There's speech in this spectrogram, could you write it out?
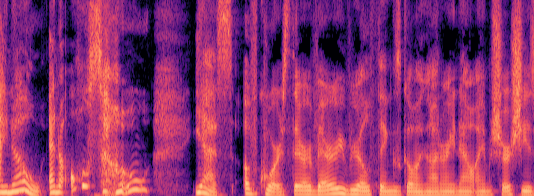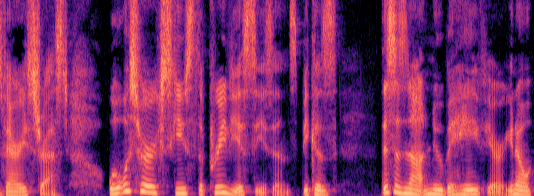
I know. And also, yes, of course, there are very real things going on right now. I'm sure she is very stressed. What was her excuse the previous seasons? Because this is not new behavior. You know,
